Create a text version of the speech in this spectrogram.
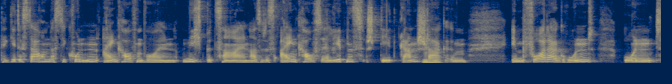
da geht es darum, dass die Kunden einkaufen wollen, nicht bezahlen. Also das Einkaufserlebnis steht ganz mhm. stark mhm. im, im Vordergrund. Und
